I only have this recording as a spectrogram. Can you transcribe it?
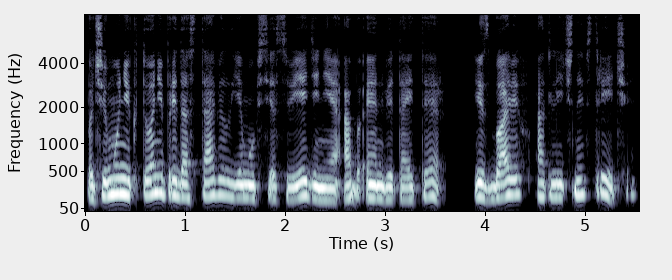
Почему никто не предоставил ему все сведения об Энви Тайтер, избавив от личной встречи?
